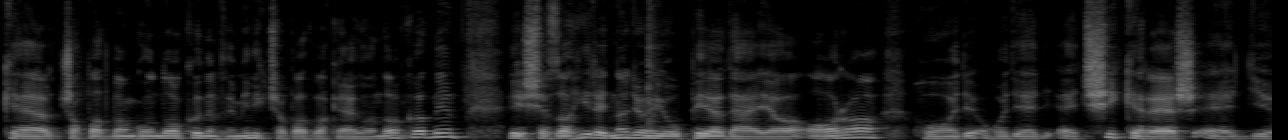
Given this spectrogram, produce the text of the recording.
kell csapatban gondolkodni, vagy mindig csapatba kell gondolkodni, és ez a hír egy nagyon jó példája arra, hogy, hogy egy, egy sikeres, egy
